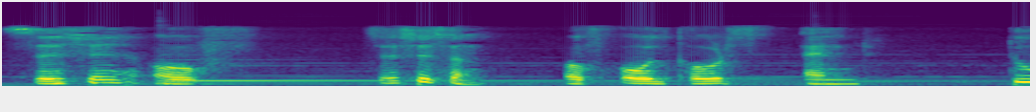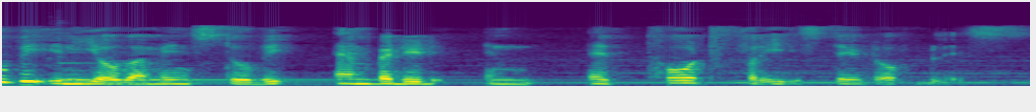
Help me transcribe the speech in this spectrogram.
cessation of cessation of all thoughts and to be in yoga means to be embedded in a thought free state of bliss.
